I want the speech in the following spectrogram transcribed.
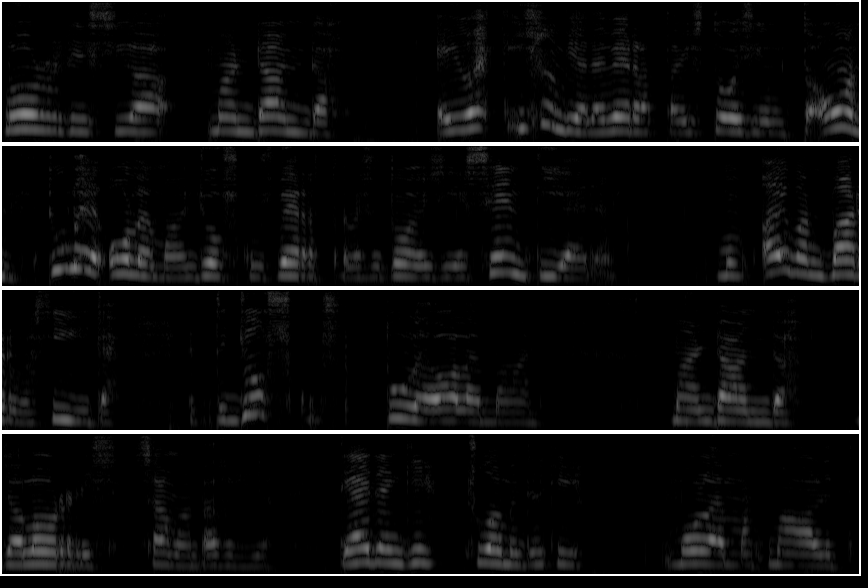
Lordis ja Mandanda ei ole ehkä ihan vielä verrattavissa toisiin, mutta on. Tulee olemaan joskus verrattavissa toisiin ja sen tiedän. Mä oon aivan varma siitä, että joskus tulee olemaan Mandanda ja Lorris samantasoisia. Tietenkin Suomi teki molemmat maalit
